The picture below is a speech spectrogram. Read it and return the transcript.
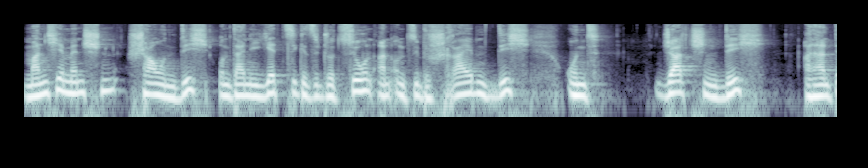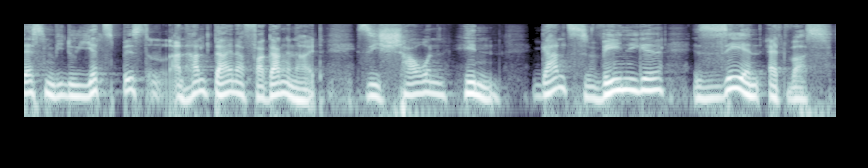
Manche Menschen schauen dich und deine jetzige Situation an und sie beschreiben dich und judgen dich anhand dessen, wie du jetzt bist und anhand deiner Vergangenheit. Sie schauen hin. Ganz wenige sehen etwas.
